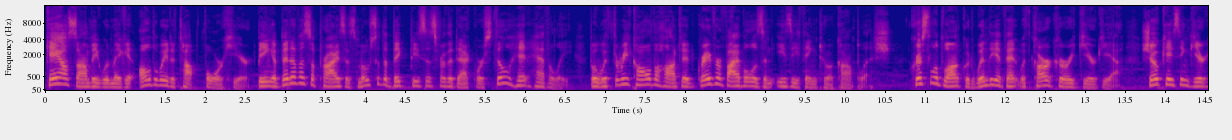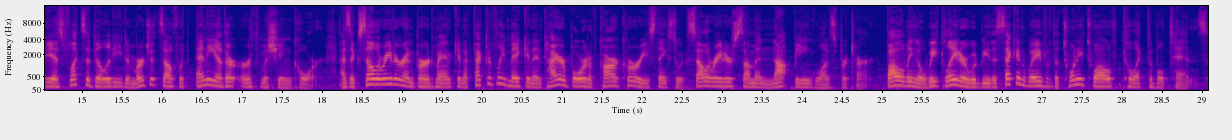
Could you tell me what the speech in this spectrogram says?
Chaos Zombie would make it all the way to top 4 here, being a bit of a surprise as most of the big pieces for the deck were still hit heavily, but with 3 Call the Haunted, Grave Revival is an easy thing to accomplish. Chris LeBlanc would win the event with Karakuri Geargia, showcasing Geargia's flexibility to merge itself with any other Earth Machine core, as Accelerator and Birdman can effectively make an entire board of Karakuris thanks to Accelerator's summon not being once per turn. Following a week later would be the second wave of the 2012 collectible 10s,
